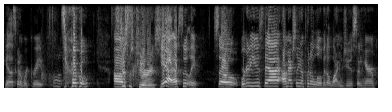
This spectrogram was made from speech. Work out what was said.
Yeah, that's gonna work great. So, um, Just was curious. yeah, absolutely. So we're gonna use that. I'm actually gonna put a little bit of lime juice in here.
